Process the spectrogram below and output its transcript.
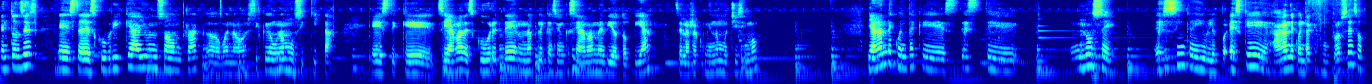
Entonces, este, descubrí que hay un soundtrack, bueno, así que una musiquita, este, que se llama Descúbrete en una aplicación que se llama Mediotopía, se las recomiendo muchísimo. Y hagan de cuenta que es, este, no sé, es increíble. Es que hagan de cuenta que fue un proceso.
